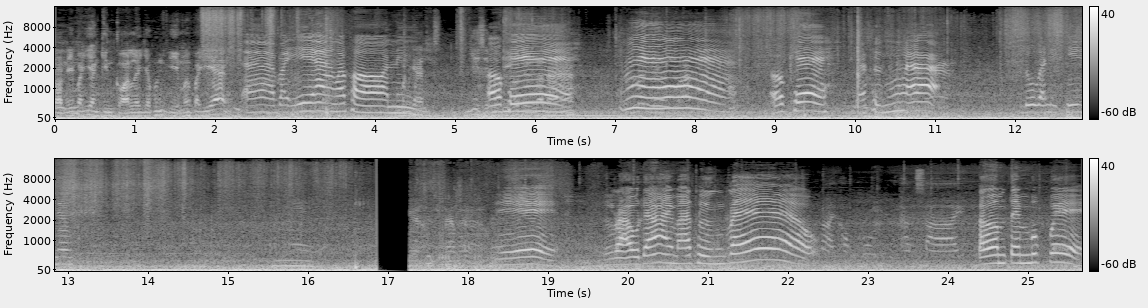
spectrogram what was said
ตอนนี้ป้าเอี้ยงกินก่อนเลยอย่าเพิ่งอิ่มนะป้าเอี้ยงอ่าใบเอี้ยงว่าพรนี่มันแค่ยี่สิบโอนาเคทีก็ถึงแล้วนะแม่โอเค เดี๋ยวถึงแล้วดูกันอีกทีนึงนี่ เรา ได้มาถึงแล้ว หมายของผู้อยู่ทางซ้าย เติมเต็มบุฟเฟ่ต์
